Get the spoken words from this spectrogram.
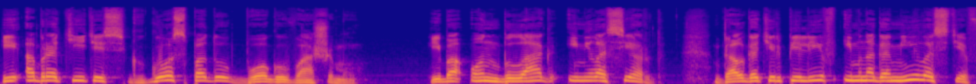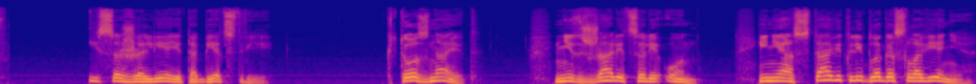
и обратитесь к Господу Богу вашему, ибо Он благ и милосерд, долготерпелив и многомилостив, и сожалеет о бедствии. Кто знает, не сжалится ли Он и не оставит ли благословения,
